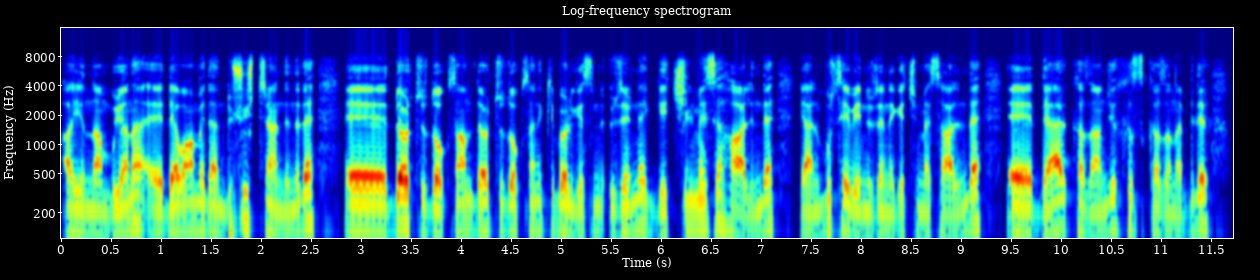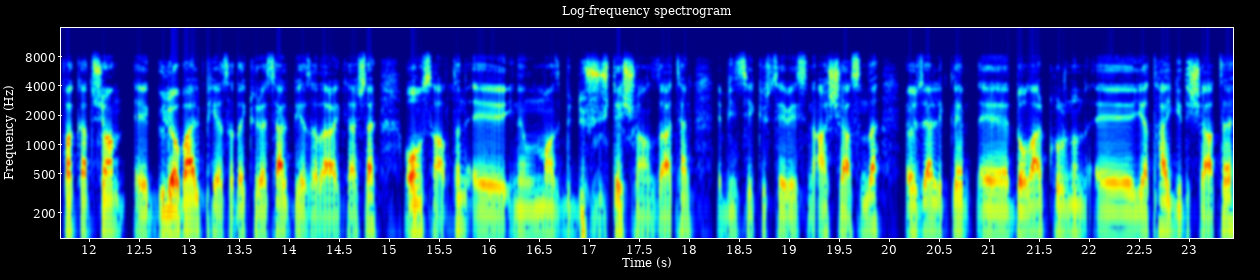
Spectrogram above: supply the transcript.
ayından bu yana e, devam eden düşüş trendinde de e, 490-492 bölgesinin üzerine geçilmesi halinde yani bu seviyenin üzerine geçilmesi halinde e, değer kazancı hız kazanabilir. Fakat şu an e, global piyasada küresel piyasalar arkadaşlar ons altın e, inanılmaz bir düşüşte şu an zaten e, 1800 seviyesinin aşağısında aslında özellikle e, dolar kurunun e, yatay gidişatı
